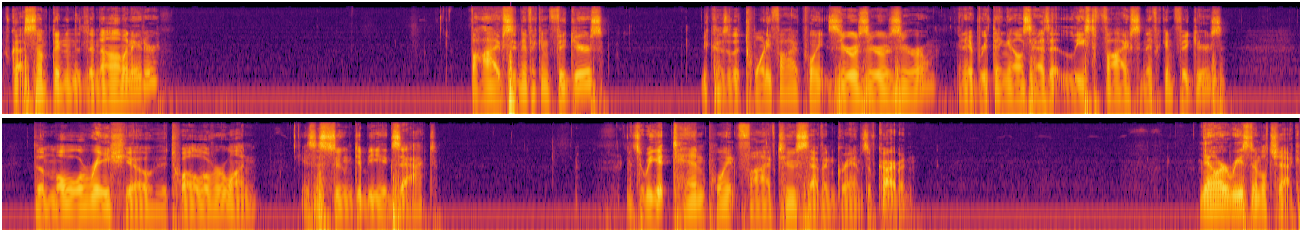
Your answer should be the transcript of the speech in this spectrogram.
We've got something in the denominator. Five significant figures because of the 25.000 and everything else has at least five significant figures. The mole ratio, the 12 over 1, is assumed to be exact. And so we get 10.527 grams of carbon. Now our reasonable check.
